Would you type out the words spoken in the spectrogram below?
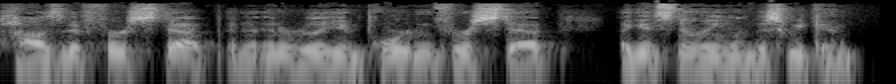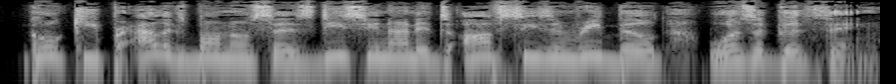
positive first step and a, and a really important first step against New England this weekend. Goalkeeper Alex Bono says DC United's offseason rebuild was a good thing.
